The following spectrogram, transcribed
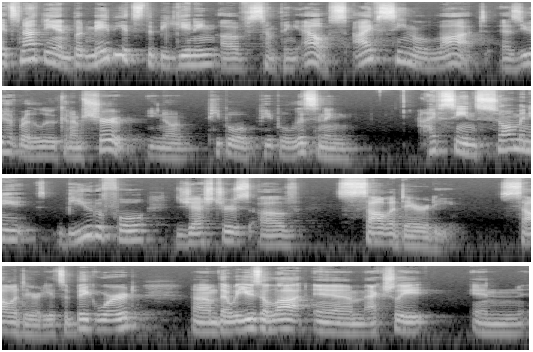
It's not the end, but maybe it's the beginning of something else. I've seen a lot, as you have, Brother Luke, and I'm sure you know people people listening. I've seen so many beautiful gestures of solidarity. Solidarity. It's a big word um, that we use a lot, um, actually, in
